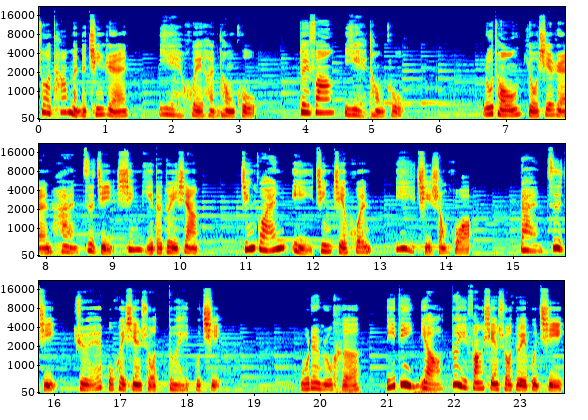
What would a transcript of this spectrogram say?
做他们的亲人也会很痛苦，对方也痛苦。如同有些人和自己心仪的对象，尽管已经结婚一起生活，但自己绝不会先说对不起。无论如何，一定要对方先说对不起，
